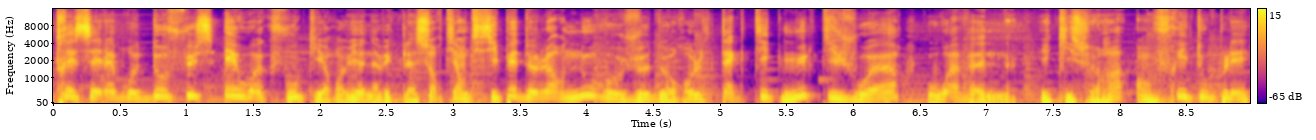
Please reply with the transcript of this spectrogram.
très célèbre Dofus et Wakfu qui reviennent avec la sortie anticipée de leur nouveau jeu de rôle tactique multijoueur Waven et qui sera en free-to-play.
